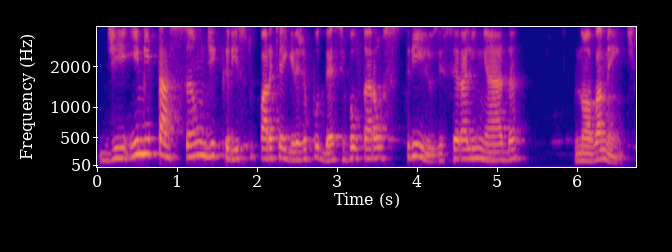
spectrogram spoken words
de imitação de Cristo para que a igreja pudesse voltar aos trilhos e ser alinhada novamente.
